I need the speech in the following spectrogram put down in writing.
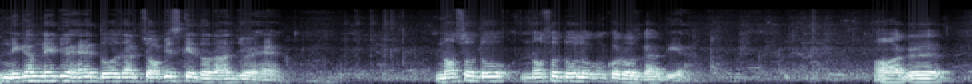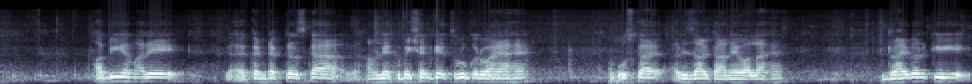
निगम ने जो है 2024 के दौरान जो है 902 902 लोगों को रोज़गार दिया। और, अभी हमारे कंडक्टर्स का हमने कमीशन के थ्रू करवाया है। उसका रिज़ल्ट आने वाला है। ड्राइवर की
